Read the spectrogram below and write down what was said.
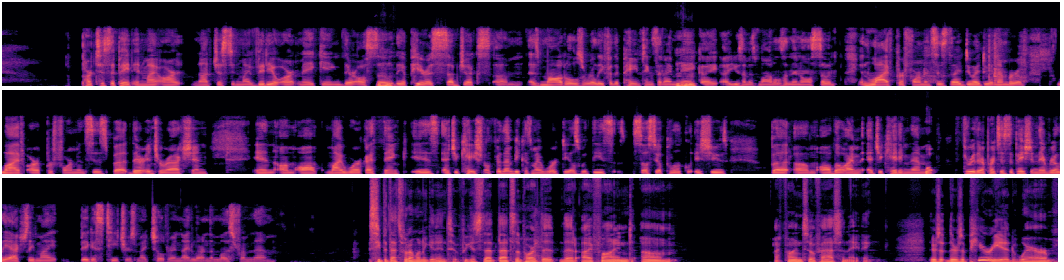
participate in my art, not just in my video art making. They're also mm-hmm. they appear as subjects, um, as models, really for the paintings that I mm-hmm. make. Mm-hmm. I, I, use them as models, and then also in, in live performances that I do. I do a number of live art performances, but their interaction in um, all my work, I think, is educational for them because my work deals with these socio-political issues but um, although I'm educating them well, through their participation, they're really actually my biggest teachers, my children. I learn the most from them. See, but that's what I want to get into because that that's the part that that I find um, I find so fascinating. There's a, there's a period where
